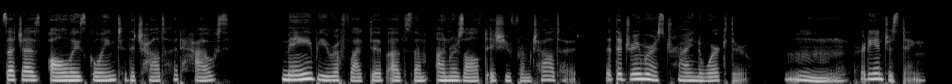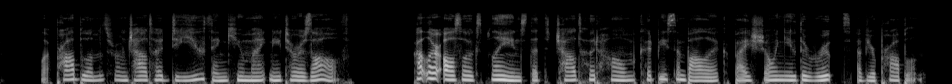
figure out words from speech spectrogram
such as always going to the childhood house, may be reflective of some unresolved issue from childhood that the dreamer is trying to work through. Hmm, pretty interesting. What problems from childhood do you think you might need to resolve? Cutler also explains that the childhood home could be symbolic by showing you the roots of your problems.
